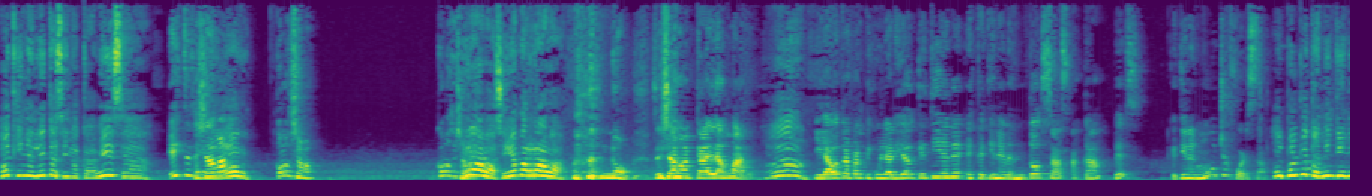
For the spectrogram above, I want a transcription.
Ah, tiene aletas en la cabeza. Este se Para llama. nadar. ¿Cómo se llama? ¿Cómo se llama? Raba, se llama raba. no, se llama calamar. Ah, Y la otra particularidad que tiene es que tiene ventosas acá, ¿ves? Que tienen mucha fuerza. el pulpo también tiene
